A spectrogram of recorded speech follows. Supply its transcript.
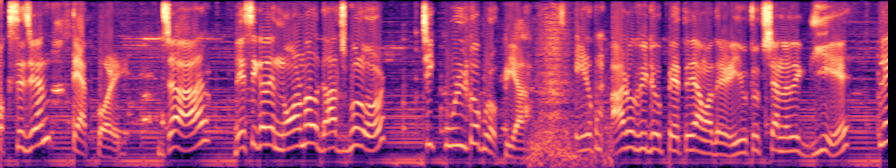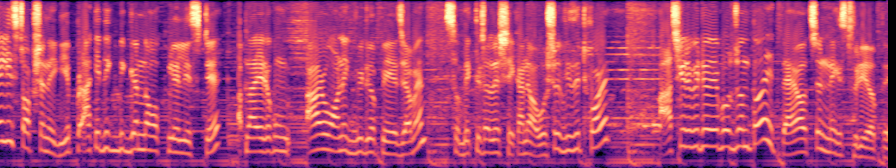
অক্সিজেন ত্যাগ করে, যা বেসিক্যালি নর্মাল গাছগুলোর ঠিক উল্টো প্রক্রিয়া। এরকম আরও ভিডিও পেতে আমাদের ইউটিউব চ্যানেলে গিয়ে প্লেলিস্ট অপশানে গিয়ে প্রাকৃতিক বিজ্ঞান নামক প্লেলিস্টে আপনারা এরকম আরও অনেক ভিডিও পেয়ে যাবেন। সো দেখতে চাইলে সেখানে অবশ্যই ভিজিট করেন আজকের ভিডিও এই পর্যন্তই, দেখা হচ্ছে নেক্সট ভিডিওতে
